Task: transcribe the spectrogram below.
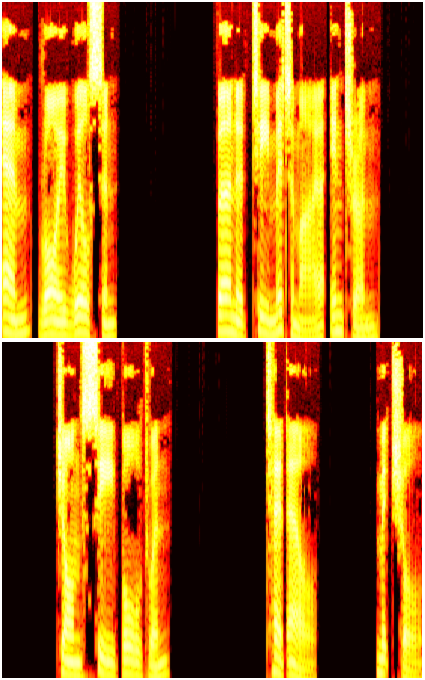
M. Roy Wilson Bernhard T. Mittemeyer interim John C. Baldwin Ted L. Mitchell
